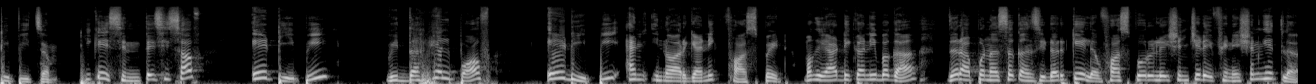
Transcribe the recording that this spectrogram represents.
टी पीचं ठीक आहे synthesis of A T P with the help of A D P and inorganic phosphate मग या ठिकाणी बघा जर आपण असं कन्सिडर केलं फॉस्फोरिलेशनची डेफिनेशन घेतलं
